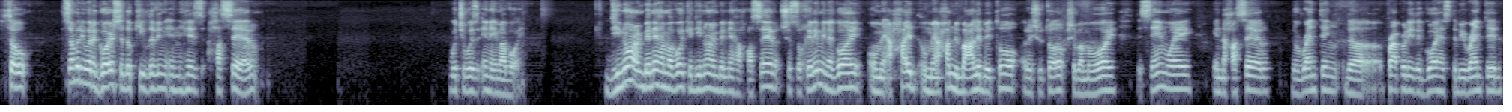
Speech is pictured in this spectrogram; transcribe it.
So somebody with a goy or sedoki living in his haser, which was in a mavoy. דינו עם בני המבוי כדינו עם בני החסר, שסוחרים מן הגוי ומאחד, ומאחד מבעלי ביתו רשותו שבמבוי, the same way in the חסר, the renting the property the goy has to be rented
